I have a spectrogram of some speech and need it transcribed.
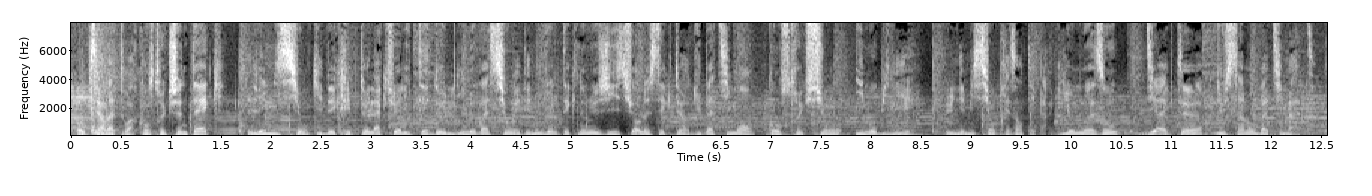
Observatoire Construction Tech, l'émission qui décrypte l'actualité de l'innovation et des nouvelles technologies sur le secteur du bâtiment, construction, immobilier. Une émission présentée par Guillaume Loiseau, directeur du Salon Batimat.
